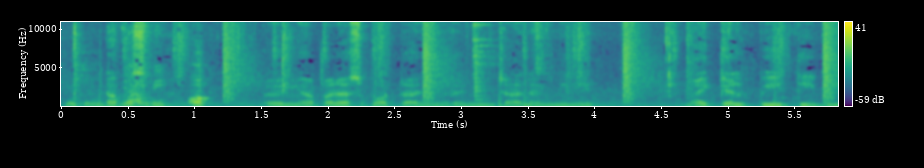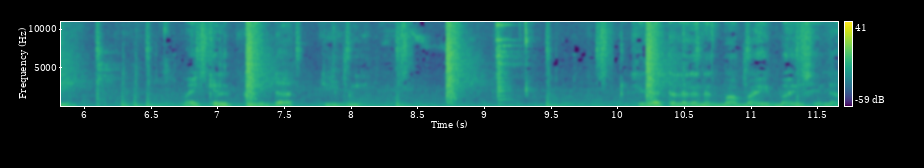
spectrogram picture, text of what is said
Tapos- Yummy. Oh! ayun nga pala supportan nyo rin yung channel ni Michael P. TV Michael P. TV sila talaga nagbabahay-bahay sila.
